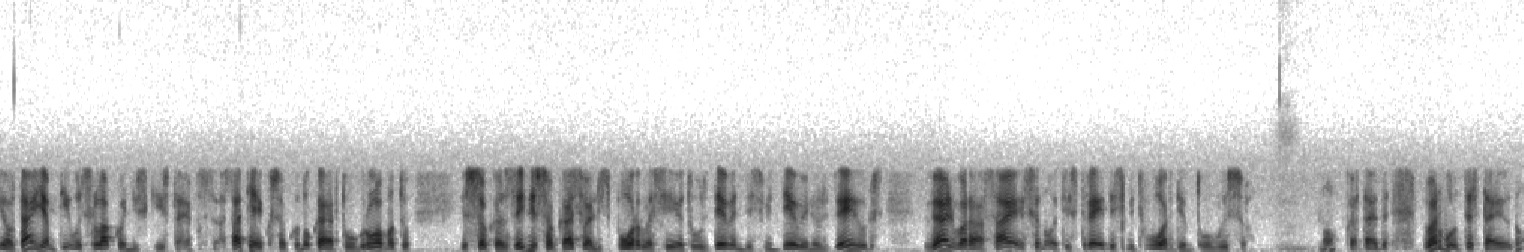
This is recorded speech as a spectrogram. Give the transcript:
jau tā jām tī visi lakoniski izteikus. Es attieku, saku, nu, kā ar to gromatu, Es saku, zini, saku, es vēl sporlasīju uz 99 dzējus, vēl varās aizsinot iz 30 vārdiem to visu. Nu, tāda, varbūt tas tā, nu,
